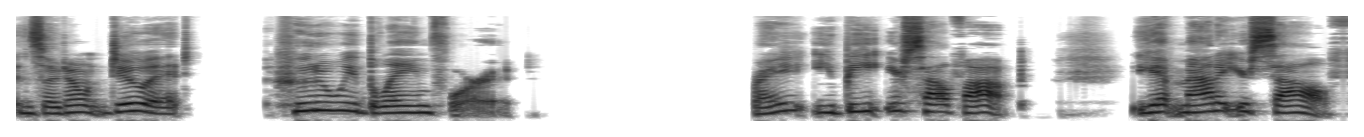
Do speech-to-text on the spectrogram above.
And so don't do it. Who do we blame for it? Right? You beat yourself up. You get mad at yourself.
